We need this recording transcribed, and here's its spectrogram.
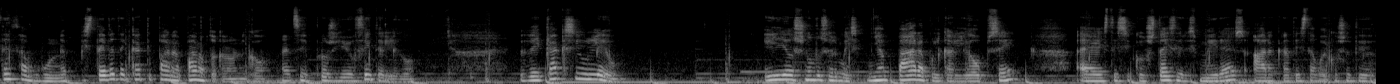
Δεν θα βγούνε. Πιστεύετε κάτι παραπάνω από το κανονικό. Έτσι, προσγειωθείτε λίγο. 16 Ιουλίου. Ήλιος Συνόδος Ερμής. Μια πάρα πολύ καλή όψη ε, στις 24 μοίρες, άρα κρατήστε από 22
